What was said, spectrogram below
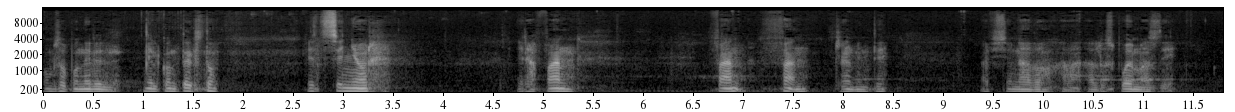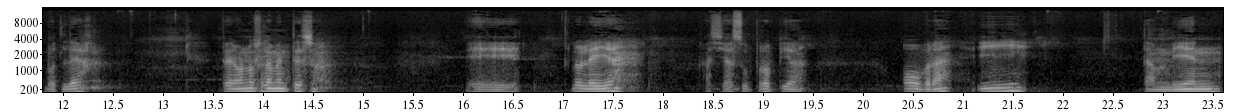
vamos a poner el, el contexto este señor era fan fan fan realmente aficionado a, los poemas de Baudelaire pero no solamente eso eh, lo leía hacia su propia obra y también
